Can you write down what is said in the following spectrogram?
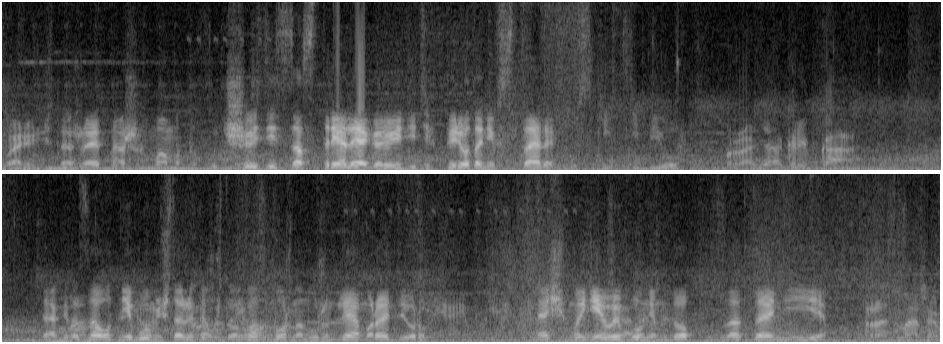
Тварь уничтожает наших мамонтов. Вы че здесь застряли? Я говорю, идите вперед, они встали, куски дебилов. Броня крепка. Так, этот завод не будем уничтожать, потому что он, возможно, нужен для мародеров. Иначе мы не выполним доп. задание. Размажем.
